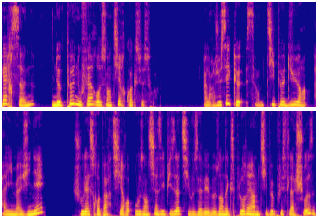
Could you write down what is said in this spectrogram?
personne ne peut nous faire ressentir quoi que ce soit. Alors je sais que c'est un petit peu dur à imaginer, je vous laisse repartir aux anciens épisodes si vous avez besoin d'explorer un petit peu plus la chose,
